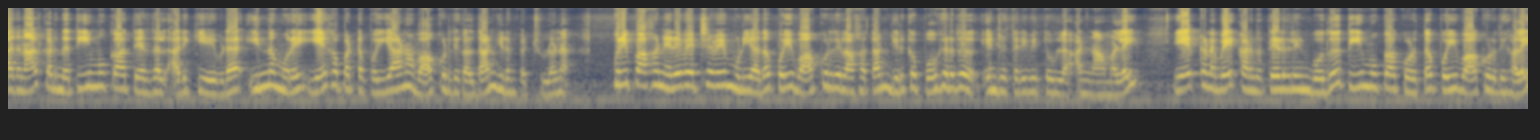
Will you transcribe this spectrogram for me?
அதனால் கடந்த திமுக தேர்தல் அறிக்கையை விட இந்த முறை ஏகப்பட்ட பொய்யான வாக்குறுதிகள் தான் இடம்பெற்றுள்ளன. குறிப்பாக நிறைவேற்றவே முடியாத பொய் வாக்குறுதிகளாகத்தான் இருக்கப் போகிறது என்று தெரிவித்துள்ள அண்ணாமலை ஏற்கனவே கடந்த தேர்தலின் போது திமுக கொடுத்த பொய் வாக்குறுதிகளை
